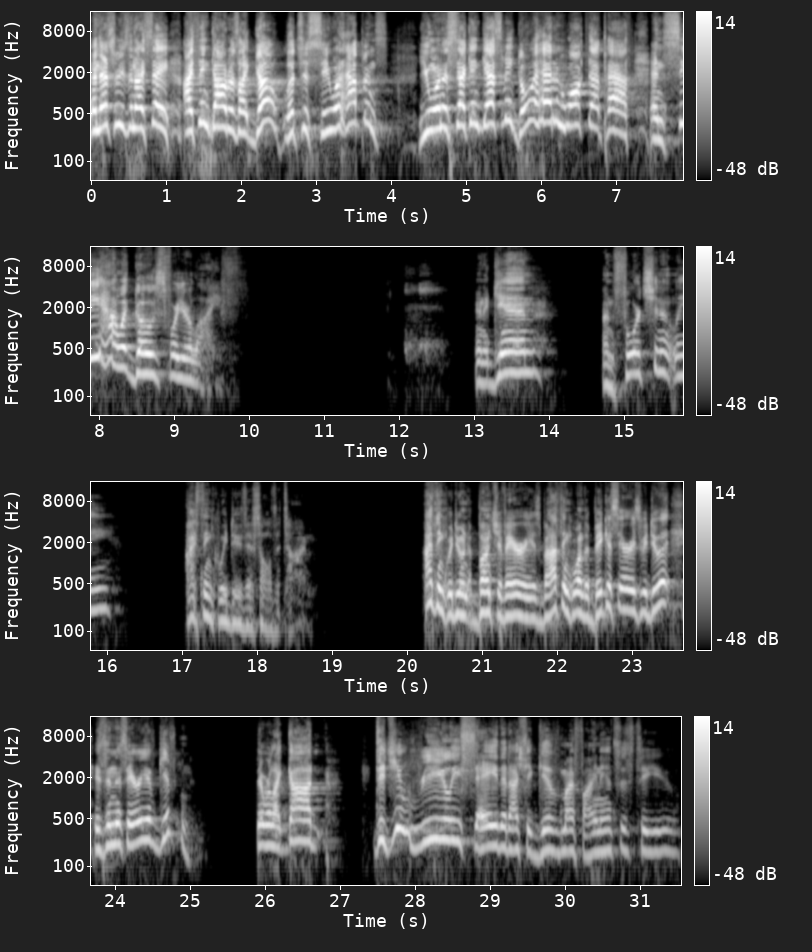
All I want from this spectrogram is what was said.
And that's the reason I say, I think God was like, Go, let's just see what happens. You want to second guess me? Go ahead and walk that path and see how it goes for your life. And again, unfortunately, I think we do this all the time. I think we do in a bunch of areas, but I think one of the biggest areas we do it is in this area of giving. That we're like, God, did you really say that I should give my finances to you?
